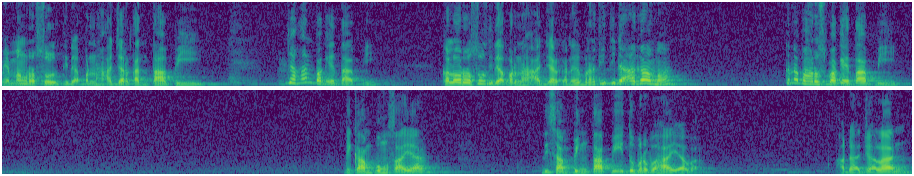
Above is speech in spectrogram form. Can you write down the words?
Memang Rasul tidak pernah ajarkan tapi jangan pakai tapi. Kalau Rasul tidak pernah ajarkan ya berarti tidak agama. Kenapa harus pakai tapi? Di kampung saya di samping tapi itu berbahaya, Pak. Ada jalan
